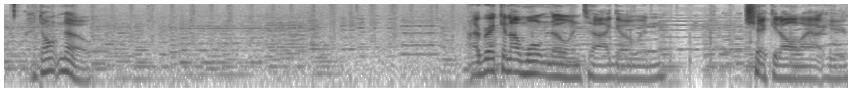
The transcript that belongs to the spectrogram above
I don't know. I reckon I won't know until I go and check it all out here.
